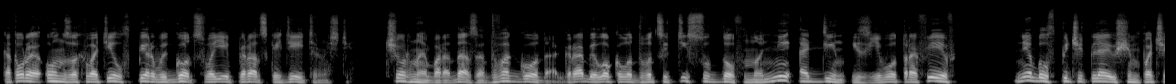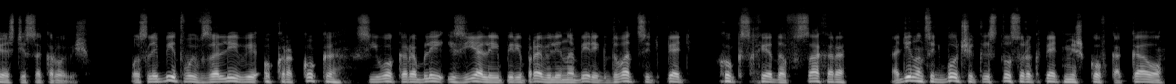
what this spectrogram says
которое он захватил в первый год своей пиратской деятельности. Черная борода за два года ограбил около 20 судов, но ни один из его трофеев не был впечатляющим по части сокровищ. После битвы в заливе Окракока с его кораблей изъяли и переправили на берег 25 хоксхедов сахара, 11 бочек и 145 мешков какао,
